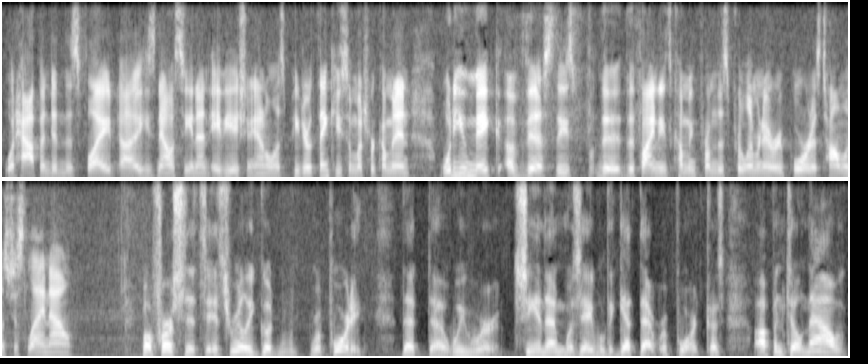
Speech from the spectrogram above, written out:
what happened in this flight. Uh, he's now a CNN aviation analyst. Peter, thank you so much for coming in. What do you make of this, these the, the findings coming from this preliminary report as Tom was just laying out? Well, first, it's, it's really good reporting that uh, we were CNN was able to get that report because up until now,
